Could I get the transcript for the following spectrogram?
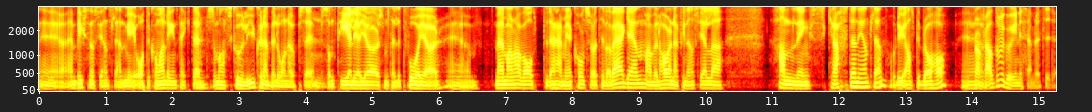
eh, en business egentligen med återkommande intäkter. Så man skulle ju kunna belåna upp sig som Telia gör, som Tele2 gör. Eh, Men man har valt den här mer konservativa vägen. Man vill ha den här finansiella handlingskraften egentligen och det är alltid bra att ha. Eh, Framförallt om vi går in i sämre tider.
